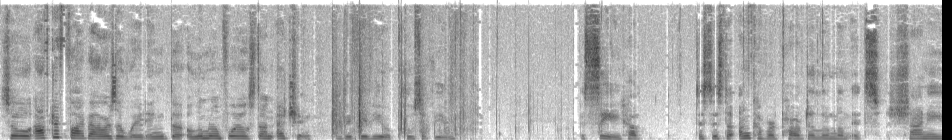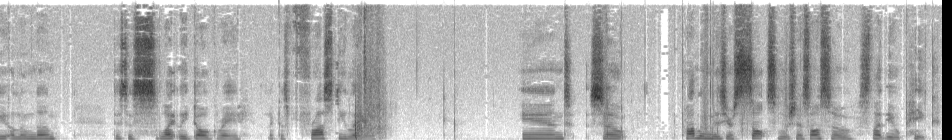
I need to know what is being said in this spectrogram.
So after 5 hours of waiting, the aluminum foil is done etching. Going to give you a close-up view. See how this is the uncovered part of the aluminum. It's shiny aluminum. This is slightly dull gray, like a frosty layer. And so the problem is your salt solution is also slightly opaque.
